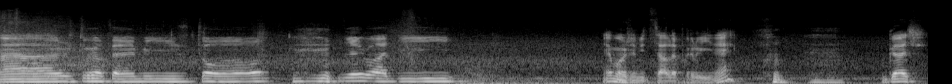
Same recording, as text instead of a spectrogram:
Á, štvrté místo. Nevadí. Nemôže byť stále prvý, ne? Gaš.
